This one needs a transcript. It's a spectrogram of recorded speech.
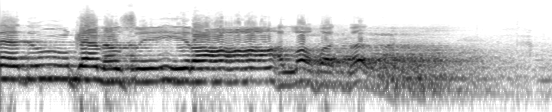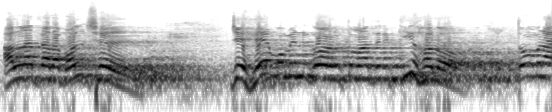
لدنك نصيرا الله أكبر আল্লাহ তালা বলছেন যে হে মোমিনগণ তোমাদের কি হলো তোমরা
